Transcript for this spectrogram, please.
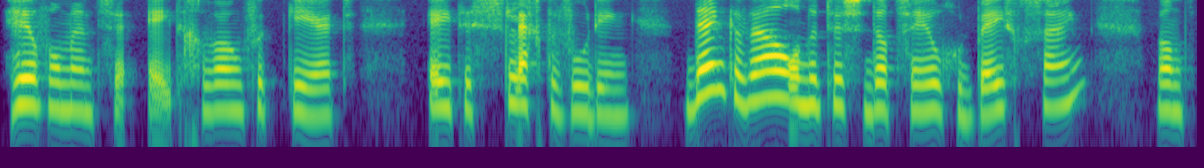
Heel veel mensen eten gewoon verkeerd, eten slechte voeding, denken wel ondertussen dat ze heel goed bezig zijn. Want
